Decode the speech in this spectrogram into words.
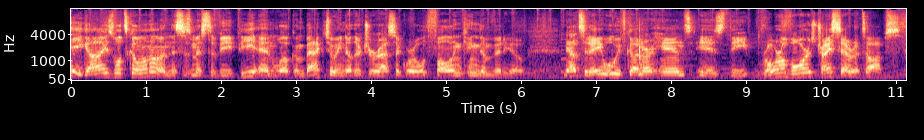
Hey guys, what's going on? This is Mr. VP and welcome back to another Jurassic World Fallen Kingdom video. Now today what we've got in our hands is the Roarivores Triceratops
